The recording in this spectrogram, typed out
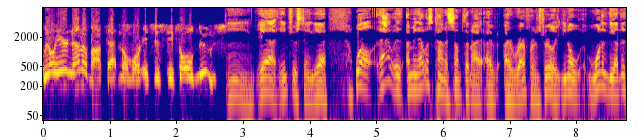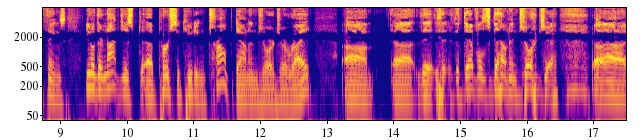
We don't hear none about that no more. It's just it's old news. Mm, yeah, interesting. Yeah. Well, that was, I mean, that was kind of something I, I, I referenced earlier. You know, one of the other things, you know, they're not just uh, persecuting Trump down in Georgia, right? Um, uh, the the devils down in Georgia uh,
